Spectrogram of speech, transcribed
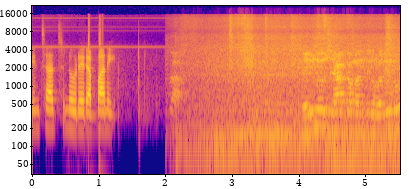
in-charge Noore Rabbani. Revenue శాఖ మంత్రి వర్యులు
